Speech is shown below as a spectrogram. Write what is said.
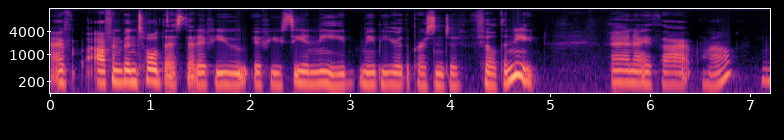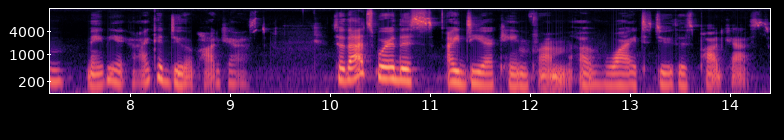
I've often been told this that if you if you see a need, maybe you're the person to fill the need. And I thought, well, maybe I could do a podcast. So that's where this idea came from of why to do this podcast.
